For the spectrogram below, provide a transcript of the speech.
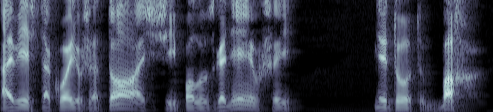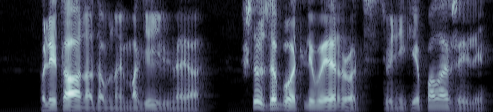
а весь такой уже тощий, полусгоневший. И тут бах, плита надо мной могильная, что заботливые родственники положили.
